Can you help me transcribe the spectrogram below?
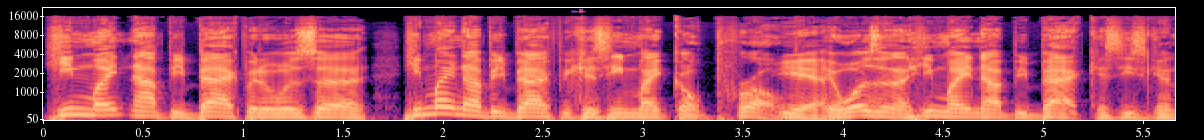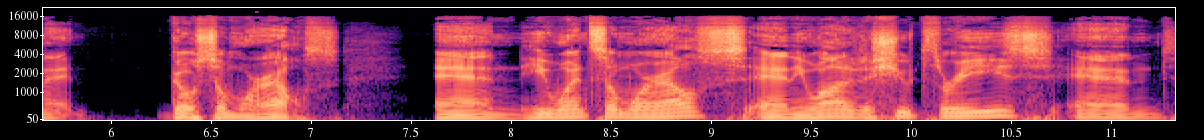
he might not be back, but it was uh he might not be back because he might go pro. Yeah. It wasn't a he might not be back because he's gonna go somewhere else. And he went somewhere else and he wanted to shoot threes and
